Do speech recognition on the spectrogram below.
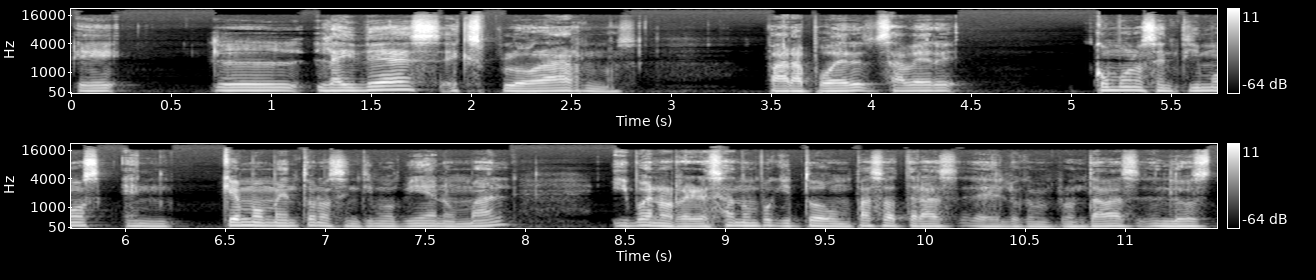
Eh, la idea es explorarnos para poder saber cómo nos sentimos, en qué momento nos sentimos bien o mal. Y bueno, regresando un poquito, un paso atrás, eh, lo que me preguntabas, los,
